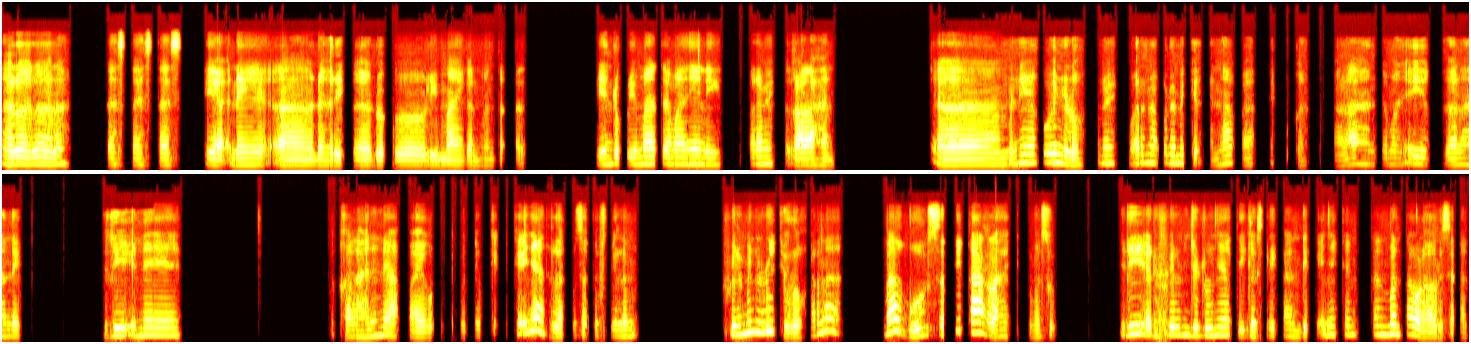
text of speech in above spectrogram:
Halo halo halo. Tes tes tes. Iya nih, eee, udah hari ke-25 ya kan, mantap. Ini 25 temanya nih, apa namanya, kekalahan. Mmm, ini aku ini loh, namanya, kemarin aku udah mikir, kenapa? Eh bukan kekalahan temanya, iya kekalahan deh. Jadi ini kekalahan ini apa ya, pikir-pikir, kayak kayaknya adalah satu film film ini lucu loh, karena bagus, tapi kalah gitu masuk jadi ada film judulnya Tiga Serikandi, kayaknya kan kan Abang tahu lah harusnya kan.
